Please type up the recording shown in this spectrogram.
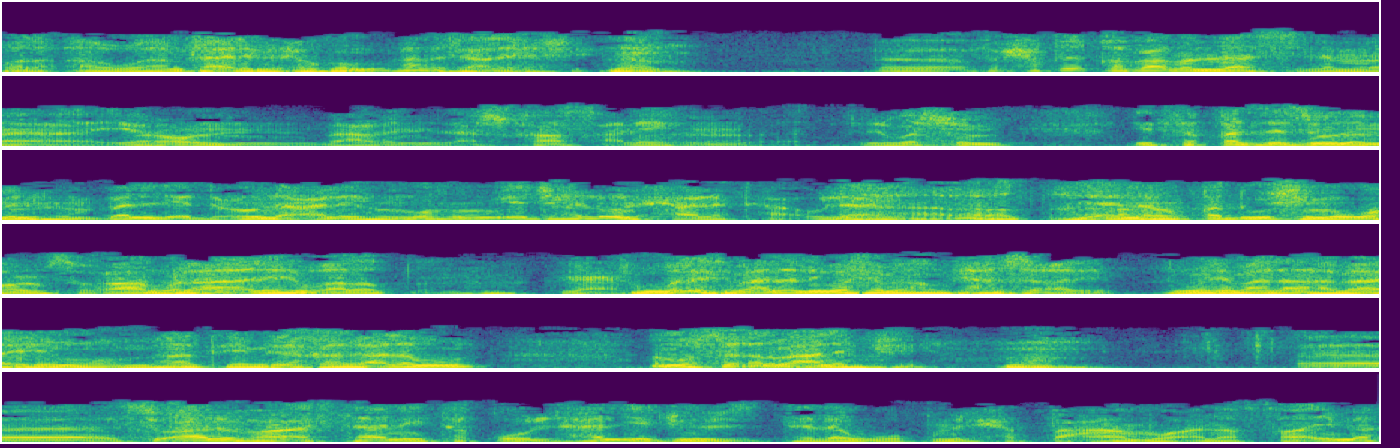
أو لم تعرف الحكم فليس عليها شيء. نعم. آه، في الحقيقة بعض الناس لما يرون بعض الأشخاص عليهم الوشم يتقززون منهم بل يدعون عليهم وهم يجهلون حالة هؤلاء. غلط. لأنهم قد وشموا وهم صغار ولا عليهم غلط. نعم. ثم ليس معنى الذي وشمهم في حال صغرهم الوشم على آبائهم وأمهاتهم إذا كانوا يعلمون أما الصغر ما عليهم شيء. نعم. سؤالها الثاني تقول هل يجوز تذوق ملح الطعام وأنا صائمة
